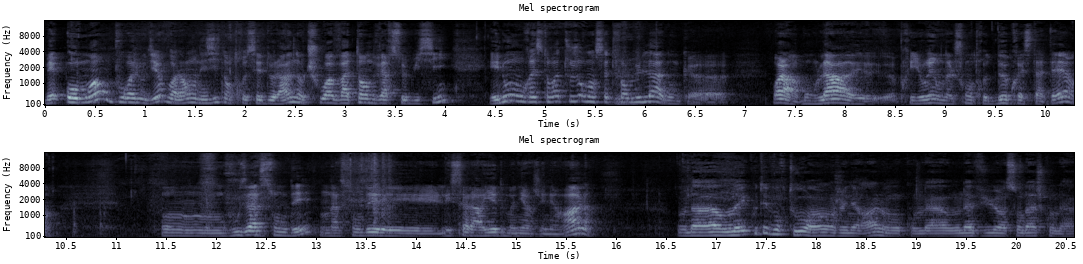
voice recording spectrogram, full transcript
mais au moins on pourrait nous dire, voilà, on hésite entre ces deux-là, notre choix va tendre vers celui-ci, et nous, on restera toujours dans cette formule-là. Donc euh, voilà, bon là, euh, a priori, on a le choix entre deux prestataires. On vous a sondé, on a sondé les, les salariés de manière générale. On a, on a écouté vos retours hein, en général. Donc on, a, on a vu un sondage qu'on a,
